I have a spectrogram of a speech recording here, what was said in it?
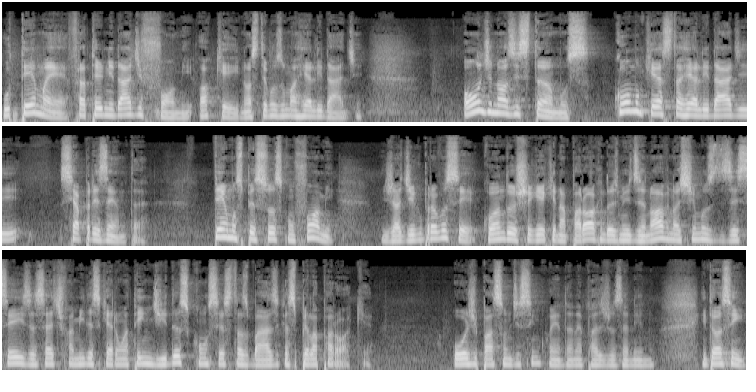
O tema é fraternidade e fome. Ok, nós temos uma realidade. Onde nós estamos? Como que esta realidade se apresenta? Temos pessoas com fome? Já digo para você, quando eu cheguei aqui na paróquia em 2019, nós tínhamos 16, 17 famílias que eram atendidas com cestas básicas pela paróquia hoje passam de 50, né, Padre Joselino? Então, assim,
